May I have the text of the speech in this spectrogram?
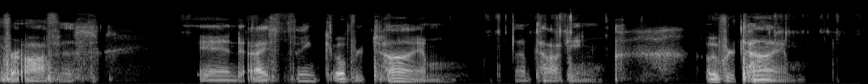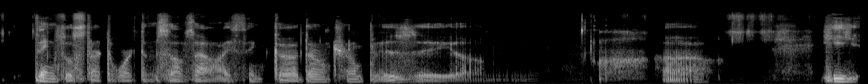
for office, and I think over time, I'm talking over time, things will start to work themselves out. I think uh, Donald Trump is a um, uh, he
